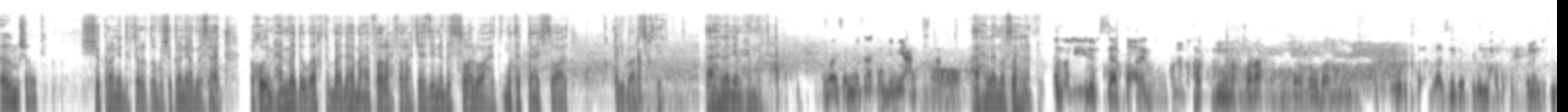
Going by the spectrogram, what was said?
على المشاركة. شكرا يا دكتور طوبة شكرا يا أبا سعد. أخوي محمد وبختم بعدها مع فرح. فرح جاهزين لنا بس سؤال واحد. مو 13 سؤال. ديري بالك أختي أهلا يا محمد. الله يسعد مساكم جميعا. أهلا وسهلا. الأستاذ وليد والأستاذ طارق وكل الأخوة الموجودين الاخ فرح والدكتوره طوبة والأستاذ عبد العزيز وكل المحضرين كلهم باسمه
